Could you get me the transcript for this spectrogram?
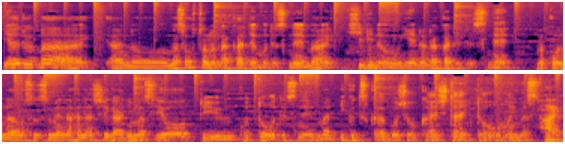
いわゆる、まあ、あの、まあ、ソフトの中でもですね、まあ、日々の運営の中でですね、まあ、こんなおすすめの話がありますよっていうことをですね、まあ、いくつかご紹介したいと思います。はい。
